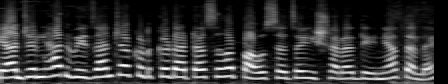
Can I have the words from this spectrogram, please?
या जिल्ह्यात विजांच्या कडकडाटासह पावसाचा इशारा देण्यात आलाय.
